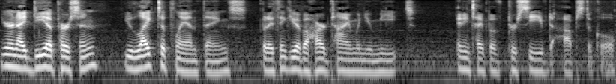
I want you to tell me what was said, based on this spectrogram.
you're an idea person. You like to plan things, but I think you have a hard time when you meet any type of perceived obstacle.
